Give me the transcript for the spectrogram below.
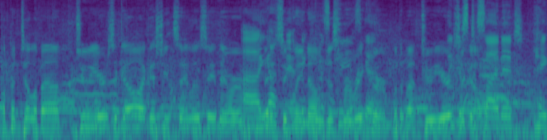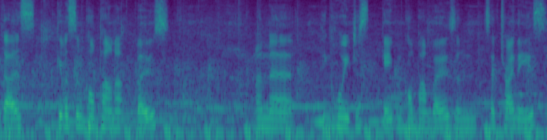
Up until about two years ago, I guess you'd say, Lucy, they were Uh, yeah, basically known just for years ago. recurve, but about two years ago. They just ago. decided, hey guys, give us some compound up bows. And uh, I think Hoyt just gave them compound bows and said, try these.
